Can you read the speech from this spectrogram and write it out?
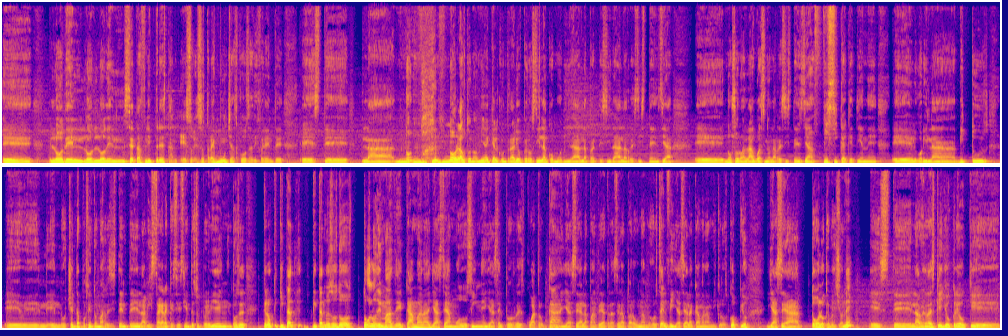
Eh, lo del, lo, del Z Flip 3, eso, eso trae muchas cosas diferentes. Este, la, no, no, la autonomía, que al contrario, pero sí la comodidad, la practicidad, la resistencia. Eh, no solo al agua, sino la resistencia física que tiene eh, el gorila Victus, eh, el, 80% más resistente, la bisagra que se siente súper bien. Entonces, creo que quitando, quitando esos dos, todo lo demás de cámara, ya sea modo cine, ya sea el ProRes 4K, ya sea la pantalla trasera para una mejor selfie, ya sea la cámara microscopio, ya sea todo lo que mencioné. Este, la verdad es que yo creo que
